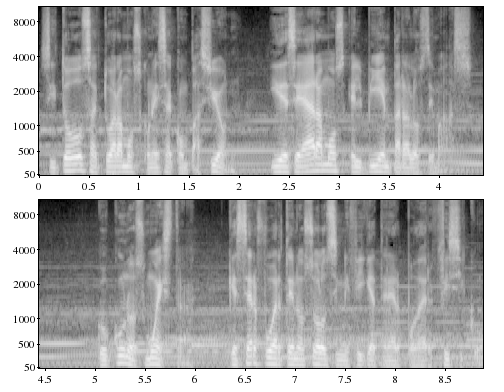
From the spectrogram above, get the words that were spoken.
si todos actuáramos con esa compasión y deseáramos el bien para los demás. Goku nos muestra que ser fuerte no solo significa tener poder físico,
